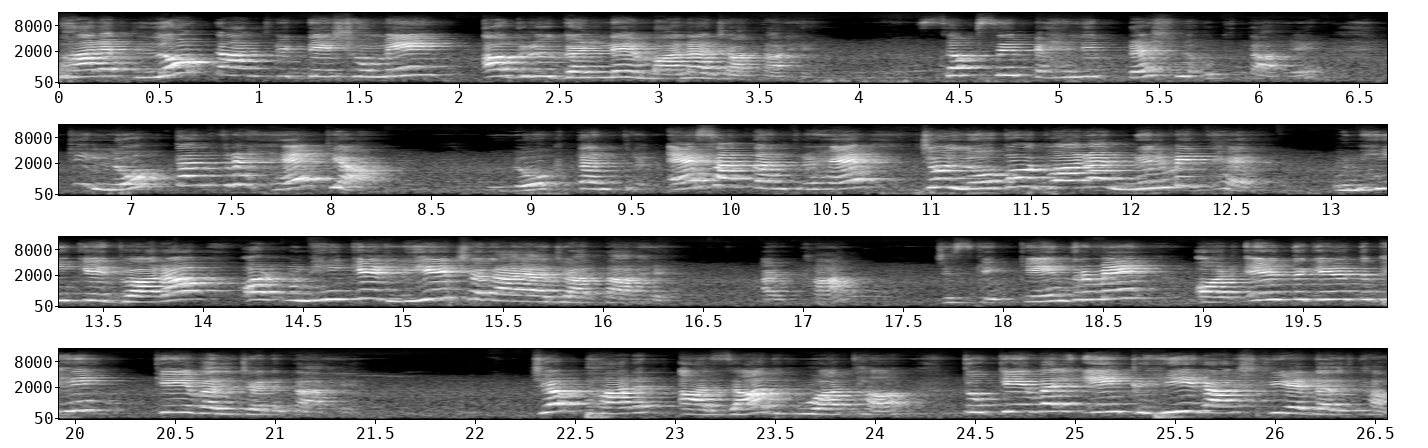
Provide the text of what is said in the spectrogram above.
भारत लोकतांत्रिक देशों में अग्रगण्य माना जाता है। सबसे पहले प्रश्न उठता है कि लोकतंत्र है क्या? लोकतंत्र ऐसा तंत्र है जो लोगों द्वारा निर्मित है, उन्हीं के द्वारा और उन्हीं के लिए चलाया जाता है। अर्थात जिसके केंद्र में और इर्द गिर्द भी केवल जनता है। जब भारत आज़ाद हुआ था तो केवल एक ही राष्ट्रीय दल था,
